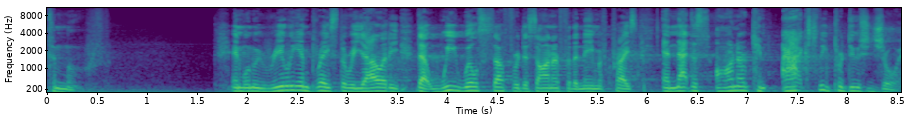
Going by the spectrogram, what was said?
to move. And when we really embrace the reality that we will suffer dishonor for the name of Christ, and that dishonor can actually produce joy,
